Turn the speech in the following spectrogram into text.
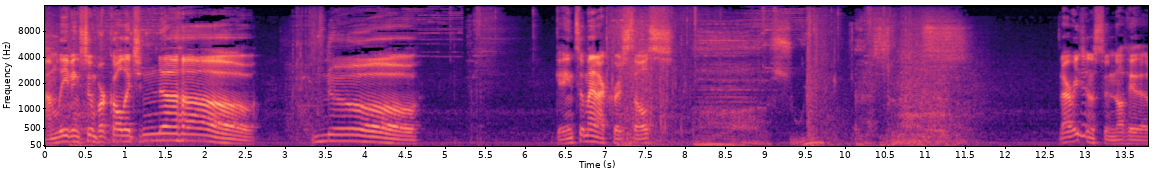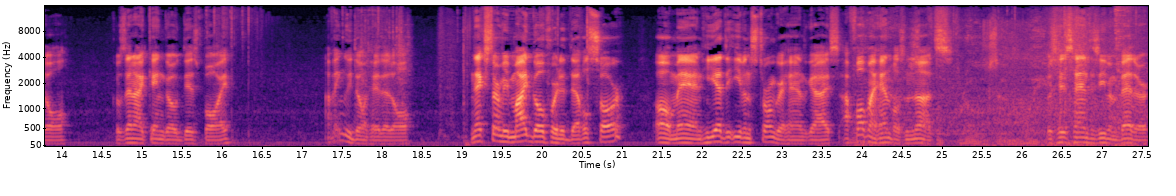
I'm leaving soon for college. No. No. Gain two mana crystals. There are reasons to not hit at all. Because then I can go this boy. I think we don't hit at all. Next turn we might go for the Devilsaur. Oh man, he had the even stronger hand, guys. I thought my hand was nuts. Because his hand is even better.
